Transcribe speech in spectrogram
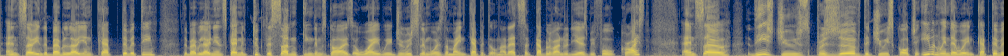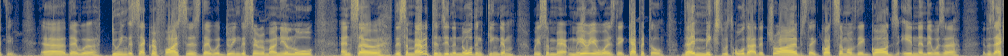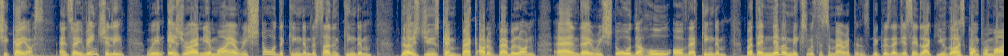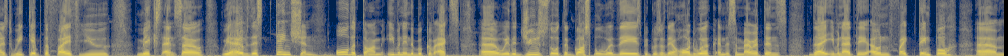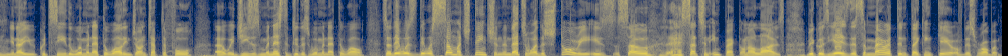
And so in the Babylonian captivity, the Babylonians came and took the southern kingdom's guys away, where Jerusalem was the main capital. Now, that's a couple of hundred years before Christ. And so these Jews preserved the Jewish culture, even when they were in captivity. Uh, they were doing the sacrifices, they were doing the ceremonial law, and so the Samaritans in the northern kingdom, where Samaria was their capital, they mixed with all the other tribes. They got some of their gods in, and there was a it was actually chaos. And so eventually, when Ezra and Nehemiah restored the kingdom, the southern kingdom, those Jews came back out of Babylon and they restored the whole of that kingdom. But they never mixed with the Samaritans because they just said, like, you guys compromised, we kept the faith, you mixed. And so we have this tension all the time, even in the book of Acts, uh, where the Jews thought the gospel were theirs because of their hard work, and the Samaritans, they even had their own fake temple. Um, you know, you could see the woman at the well in John chapter 4, uh, where Jesus ministered to this woman at the well. So there was there was so much tension, and that's why the story is so has such an impact on our lives, because here's the Samaritan taking care of this robber.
